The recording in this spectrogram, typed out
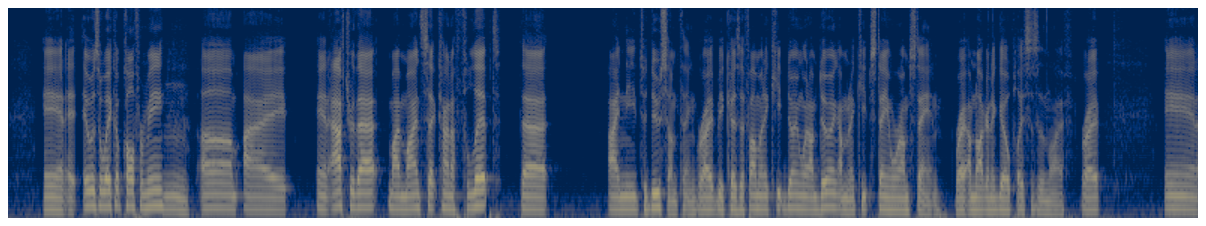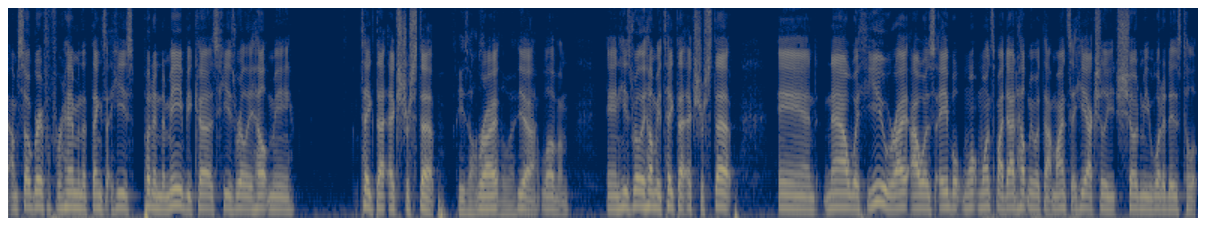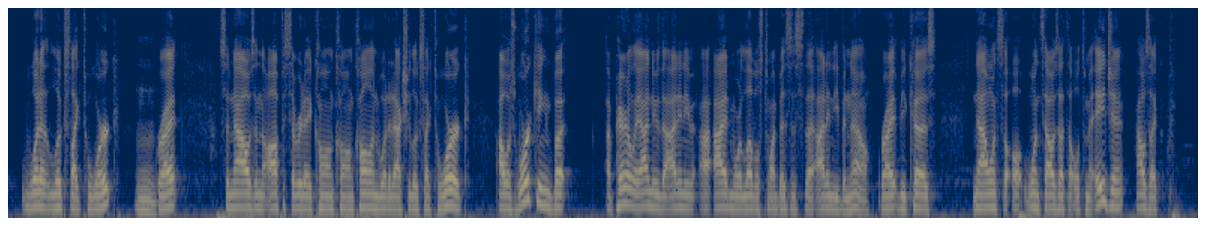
And it, it was a wake up call for me. Mm. Um, I and after that, my mindset kind of flipped that I need to do something, right? Because if I'm going to keep doing what I'm doing, I'm going to keep staying where I'm staying, right? I'm not going to go places in life, right? And I'm so grateful for him and the things that he's put into me because he's really helped me take that extra step, He's awesome, right? by the way. Yeah, love him. And he's really helped me take that extra step. And now with you, right? I was able once my dad helped me with that mindset, he actually showed me what it is to what it looks like to work, Mm. right? So now I was in the office every day calling, calling, calling what it actually looks like to work. I was working, but apparently I knew that I didn't even I, I had more levels to my business that I didn't even know, right? Because now once the once I was at the ultimate agent, I was like,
